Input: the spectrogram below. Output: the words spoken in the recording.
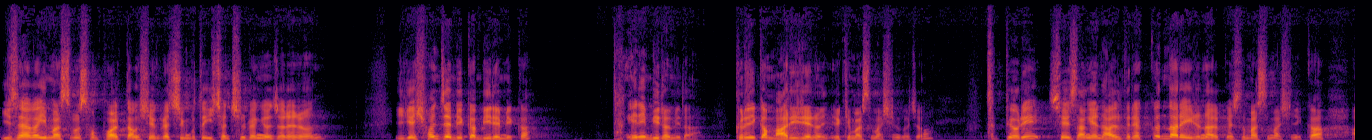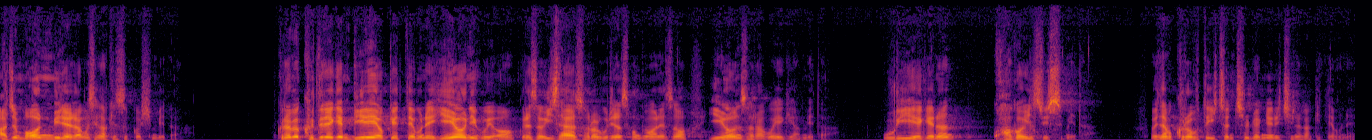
이사야가 이 말씀을 선포할 당시에 그러니까 지금부터 2700년 전에는 이게 현재입니까 미래입니까? 당연히 미래입니다. 그러니까 말일에는 이렇게 말씀하시는 거죠. 특별히 세상의 날들의 끝날에 일어날 것을 말씀하시니까 아주 먼 미래라고 생각했을 것입니다. 그러면 그들에게 미래였기 때문에 예언이고요. 그래서 이사야서를 우리는 성경 안에서 예언서라고 얘기합니다. 우리에게는 과거일 수 있습니다. 왜냐하면 그로부터 2700년이 지나갔기 때문에요.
